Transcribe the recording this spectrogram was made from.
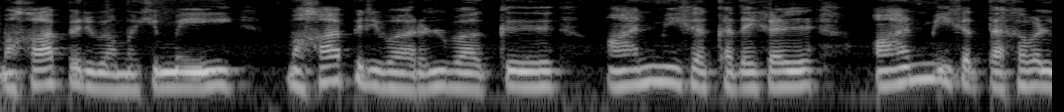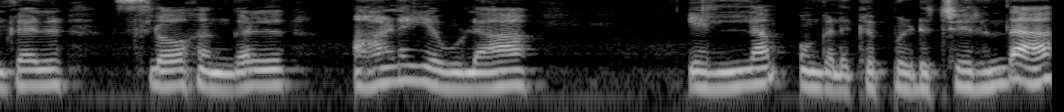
மகாபிரிவா மகிமை மகாபிரிவா அருள்வாக்கு ஆன்மீக கதைகள் ஆன்மீக தகவல்கள் ஸ்லோகங்கள் ஆலய உலா எல்லாம் உங்களுக்கு பிடிச்சிருந்தால்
